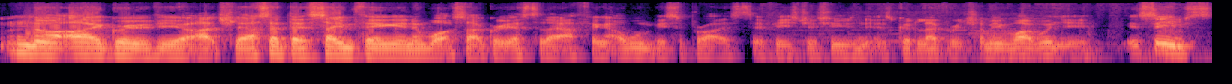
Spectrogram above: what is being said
No, I agree with you. Actually, I said the same thing in a WhatsApp group yesterday. I think I wouldn't be surprised if he's just using it as good leverage. I mean, why wouldn't you? It seems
